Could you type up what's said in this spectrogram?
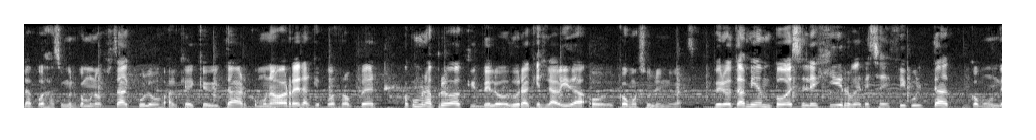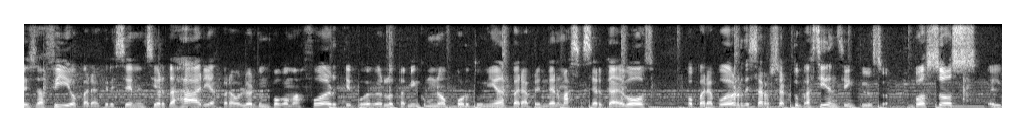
la puedes asumir como un obstáculo al que hay que evitar, como una barrera que puedes romper, o como una prueba de lo dura que es la vida o de cómo es el universo. Pero también puedes elegir ver esa dificultad como un desafío para crecer en ciertas áreas, para volverte un poco más fuerte, puedes verlo también como una oportunidad para aprender más acerca de vos, o para poder desarrollar tu paciencia incluso. Vos sos el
